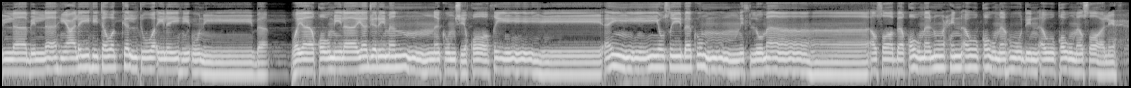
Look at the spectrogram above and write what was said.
إلا بالله عليه توكلت وإليه أنيب. ويا قوم لا يجرمنكم شقاقي أن يصيبكم مثل ما أصاب قوم نوح أو قوم هود أو قوم صالح.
